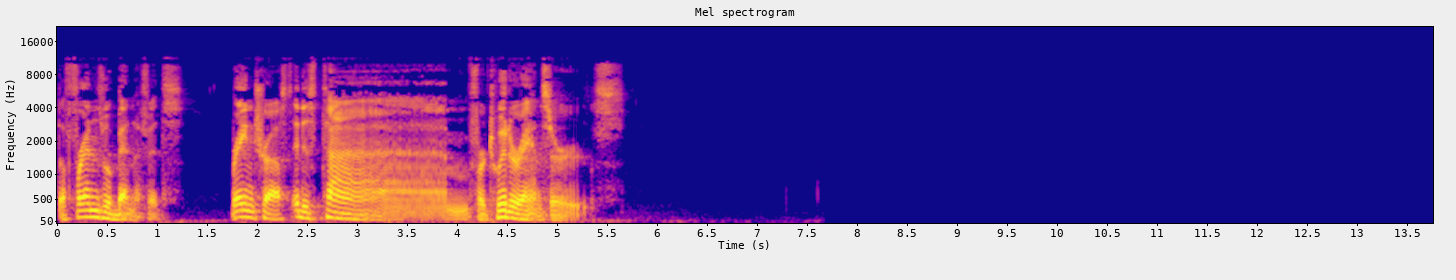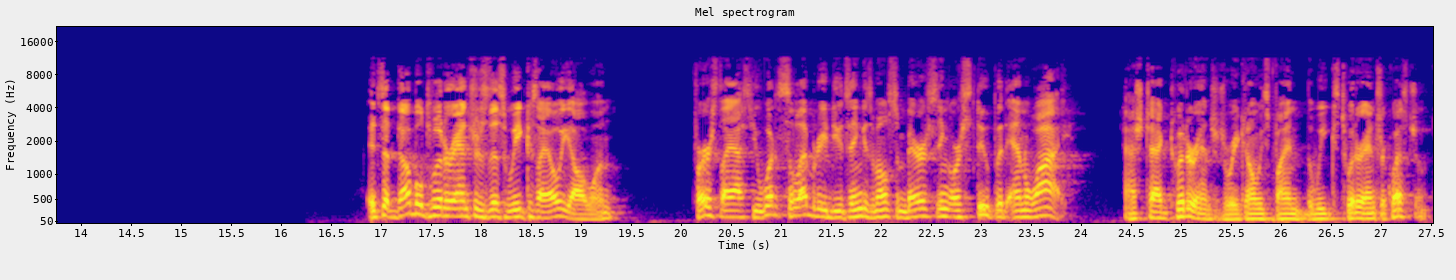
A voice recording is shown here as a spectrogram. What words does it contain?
the Friends with Benefits, Brain Trust. It is time for Twitter answers. It's a double Twitter answers this week because I owe y'all one. First, I asked you, what celebrity do you think is most embarrassing or stupid and why? Hashtag Twitter answers, where you can always find the week's Twitter answer question.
